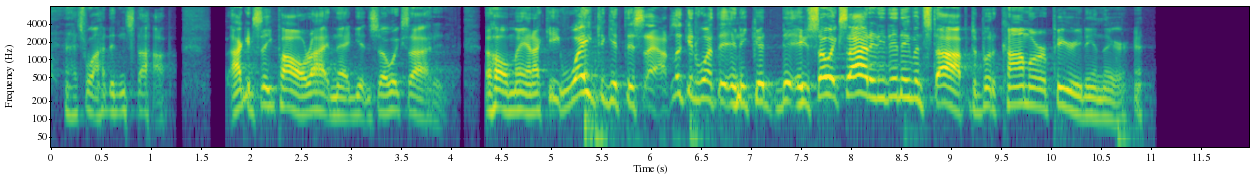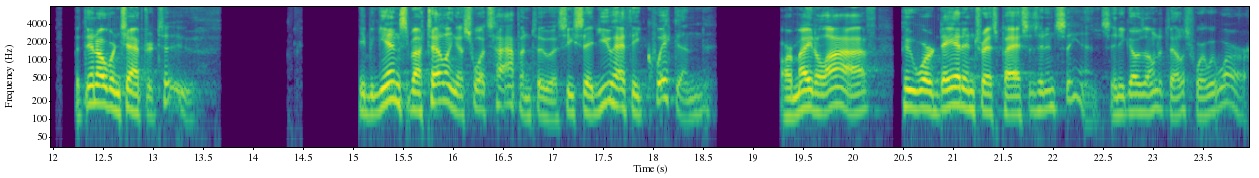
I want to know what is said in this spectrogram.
that's why I didn't stop. I could see Paul writing that, getting so excited. Oh man, I can't wait to get this out. Look at what the, and he could he was so excited he didn't even stop to put a comma or a period in there. but then over in chapter 2, he begins by telling us what's happened to us. He said, You hath he quickened or made alive who were dead in trespasses and in sins. And he goes on to tell us where we were.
